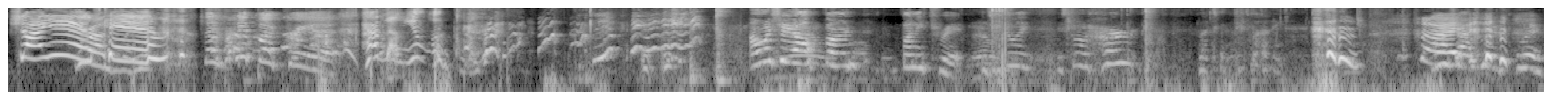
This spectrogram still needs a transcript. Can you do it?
Cheyenne's You're camp. The hypocrite. Hello, you I want to show y'all a fun, funny trick. It's really, it's gonna hurt. But it's gonna be funny. Hi. Help me.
